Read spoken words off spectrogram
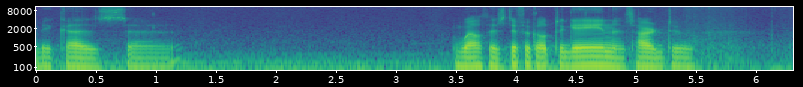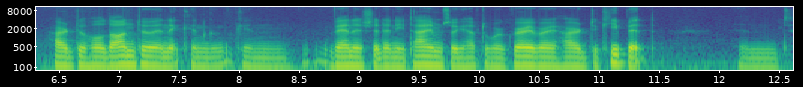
because uh, wealth is difficult to gain, it's hard to hard to hold on to and it can can vanish at any time so you have to work very very hard to keep it and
